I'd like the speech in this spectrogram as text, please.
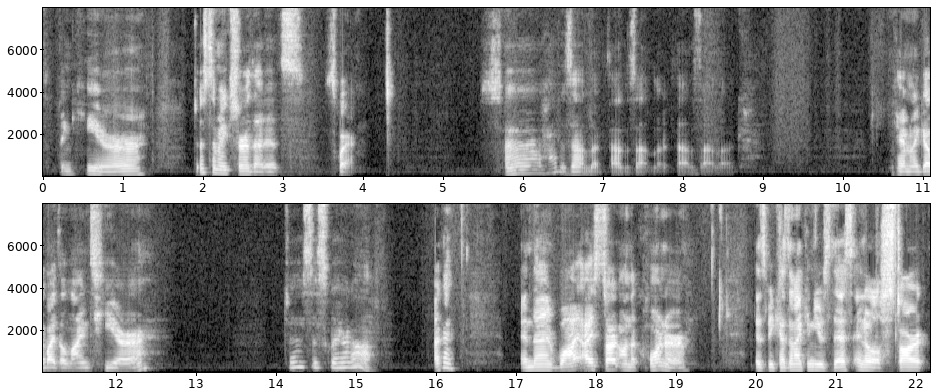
something here just to make sure that it's square. So how does that look? How does that look? How does that look? Okay, I'm to go by the lines here. Just to square it off. Okay. And then why I start on the corner is because then I can use this and it'll start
